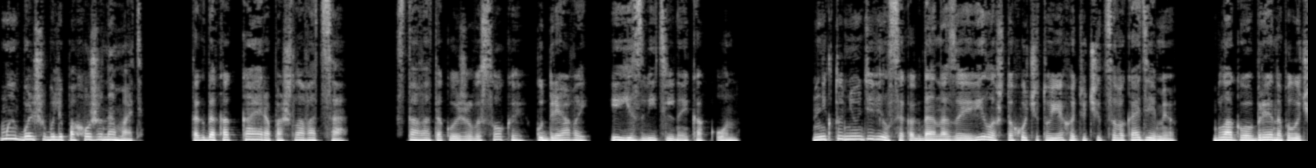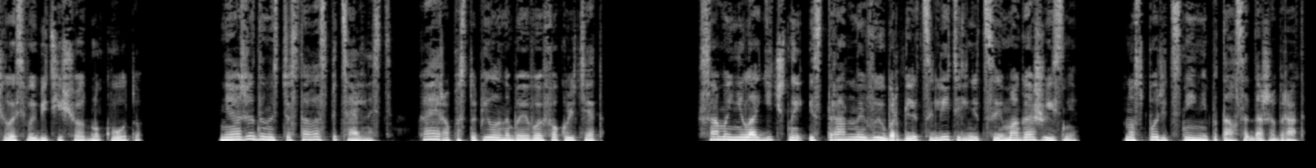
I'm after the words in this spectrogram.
Мы больше были похожи на мать, тогда как Кайра пошла в отца. Стала такой же высокой, кудрявой и язвительной, как он. Никто не удивился, когда она заявила, что хочет уехать учиться в академию, благо у Брена получилось выбить еще одну квоту. Неожиданностью стала специальность. Кайра поступила на боевой факультет. Самый нелогичный и странный выбор для целительницы и мага жизни, но спорить с ней не пытался даже брат.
